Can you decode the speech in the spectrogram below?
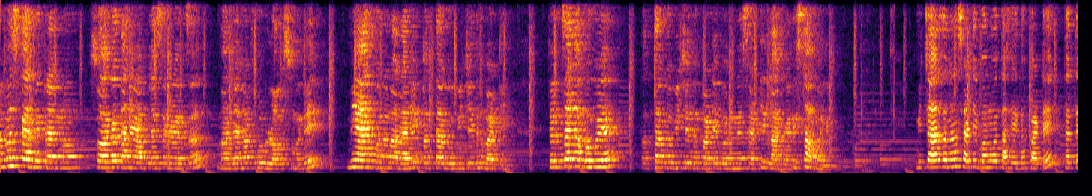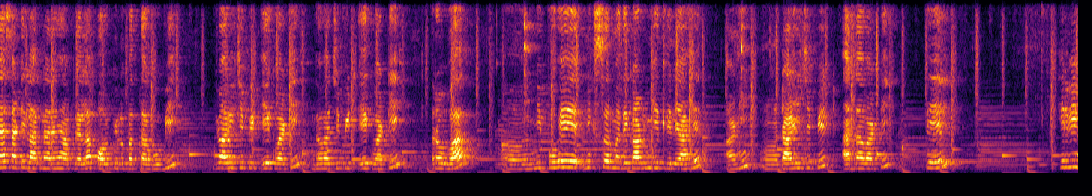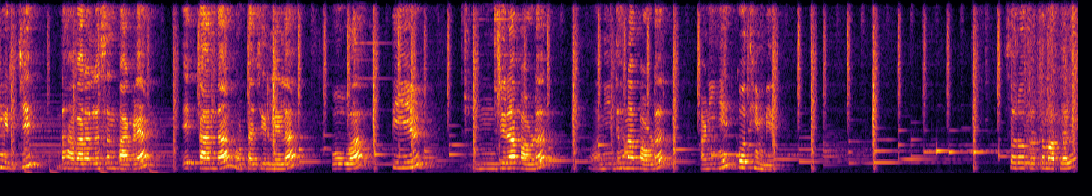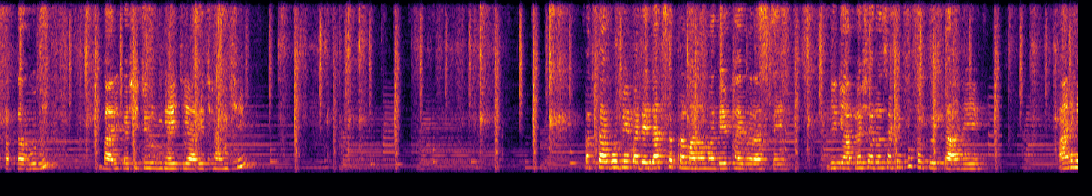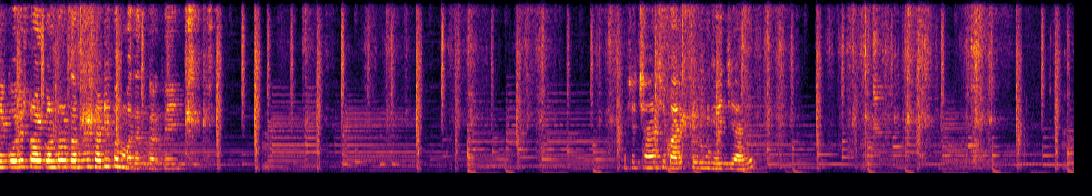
नमस्कार मित्रांनो स्वागत आहे आपल्या सगळ्याचं माझ्या ह्या फूड ब्लॉग्समध्ये मी आज बनवणार आहे पत्ता गोबीचे धपाटे. तर चला बघूया पत्ता गोबीचे धपाटे बनवण्यासाठी लागणारी सामग्री. मी चार जणांसाठी बनवत आहे धपाटे तर त्यासाठी लागणार आहे आपल्याला पाव किलो पत्ता गोबी ज्वारीचे पीठ एक वाटी गव्हाचे पीठ एक वाटी रवा मी पोहे मिक्सरमध्ये काढून घेतलेले आहेत आणि डाळीचे पीठ अर्धा वाटी तेल हिरवी मिरची दहा बारा लसण पाकळ्या एक कांदा मोठा चिरलेला ओवा तीळ जिरा पावडर आणि धना पावडर आणि हे कोथिंबीर. सर्वप्रथम आपल्याला पत्तागोबी बारीक अशी चिरून घ्यायची आहे छानशी. पत्तागोबीमध्ये जास्त प्रमाणामध्ये फायबर असते जे की आपल्या शरीरासाठी खूप उपयुक्त आहे. आणि हे कोलेस्ट्रॉल कंट्रोल करण्यासाठी पण मदत करते. अशी छानशी बारीक चिरून घ्यायची आहे.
